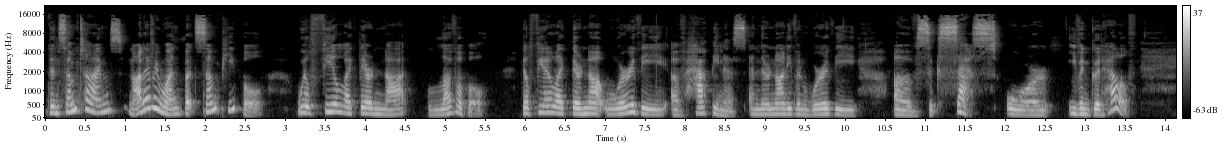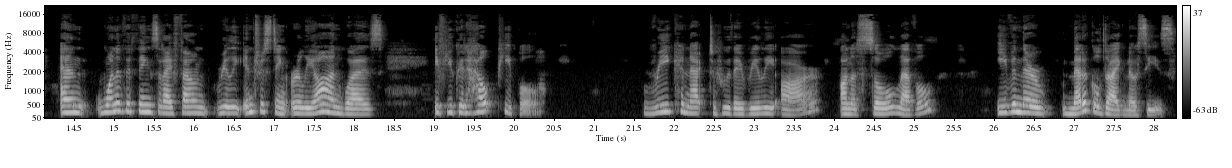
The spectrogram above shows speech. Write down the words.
then sometimes, not everyone, but some people will feel like they're not lovable. They'll feel like they're not worthy of happiness and they're not even worthy of success or even good health. And one of the things that I found really interesting early on was if you could help people reconnect to who they really are on a soul level, even their medical diagnoses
